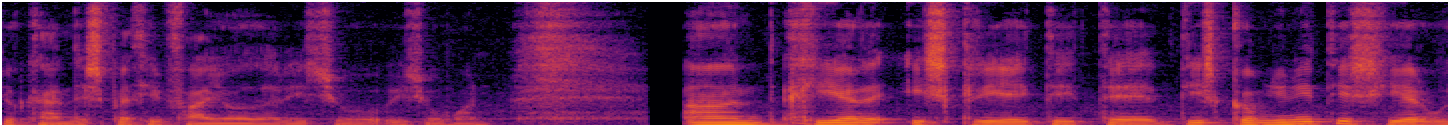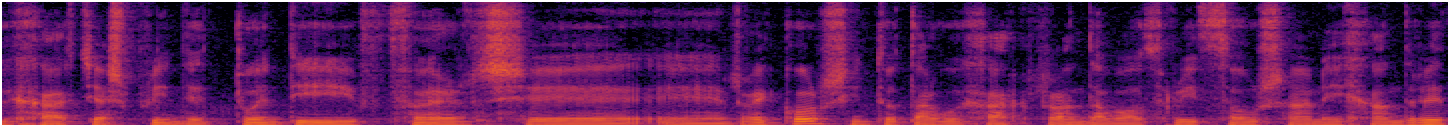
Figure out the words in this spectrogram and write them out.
you can specify other issue issue one and here is created uh, these communities here we have just printed 21st uh, uh, records. In total we have around about 3800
